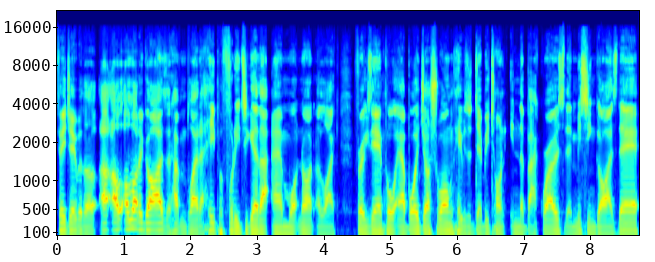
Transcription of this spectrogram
Fiji with a, a, a lot of guys that haven't played a heap of footy together and whatnot. Like, for example, our boy Josh Wong, he was a debutant in the back rows. So they're missing guys there.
